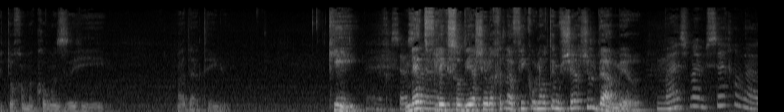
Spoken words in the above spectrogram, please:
בתוך המקום הזה היא, מה דעתנו? כי נטפליקס ש- הודיעה שהיא הולכת להפיק עונות המשך של דאמר, מה יש בהמשך אבל?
